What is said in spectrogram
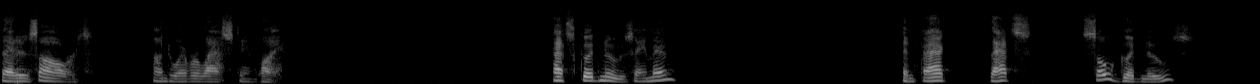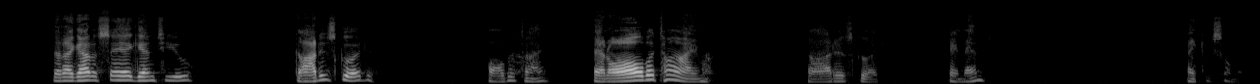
that is ours unto everlasting life. That's good news. Amen? In fact, that's so good news that I got to say again to you God is good all the time. And all the time, God is good. Amen. Thank you so much.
